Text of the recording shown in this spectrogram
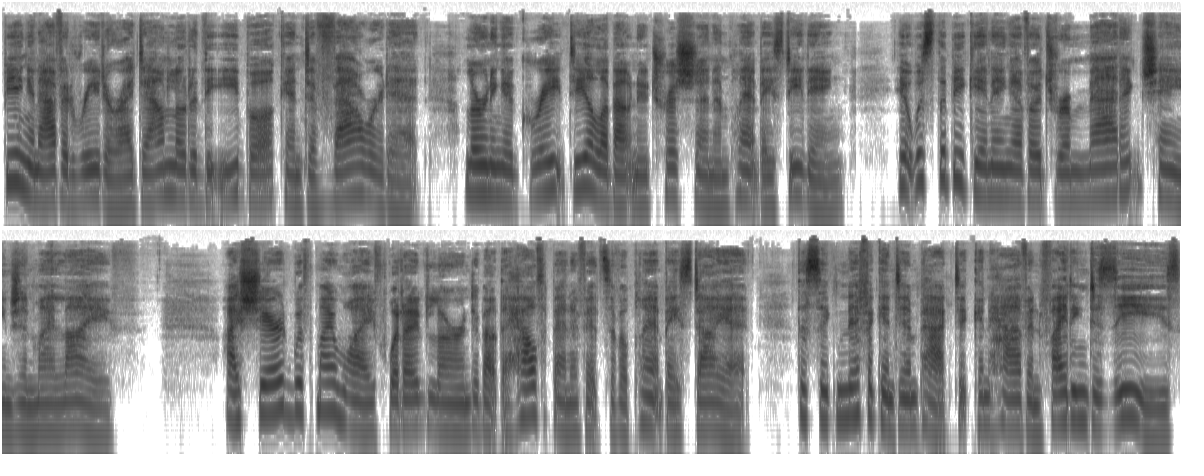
Being an avid reader, I downloaded the ebook and devoured it, learning a great deal about nutrition and plant based eating. It was the beginning of a dramatic change in my life. I shared with my wife what I'd learned about the health benefits of a plant based diet, the significant impact it can have in fighting disease,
